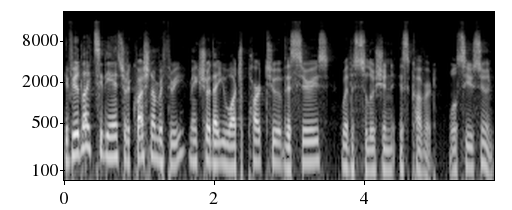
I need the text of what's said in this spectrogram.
If you'd like to see the answer to question number three, make sure that you watch part two of this series where the solution is covered. We'll see you soon.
